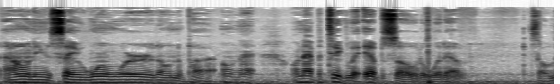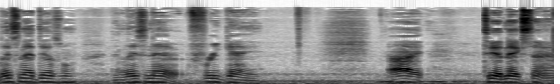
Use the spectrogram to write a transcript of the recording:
I don't even say one word on the pod on that on that particular episode or whatever. So listen at this one, then listen at Free Game. All right. Till next time.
